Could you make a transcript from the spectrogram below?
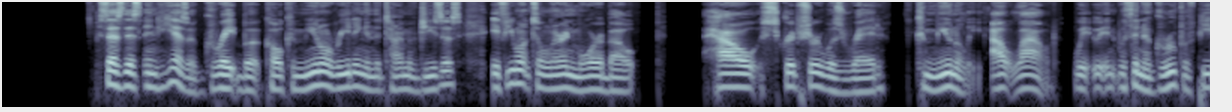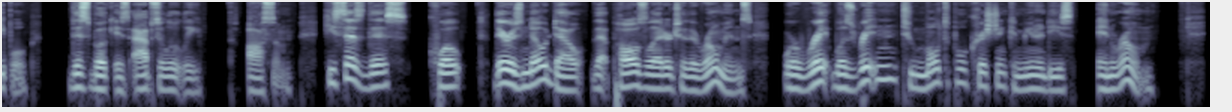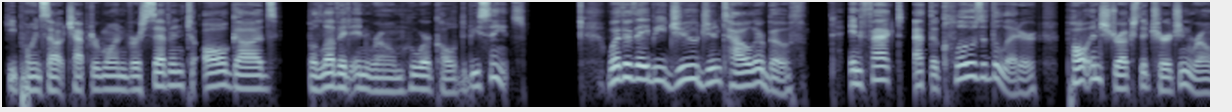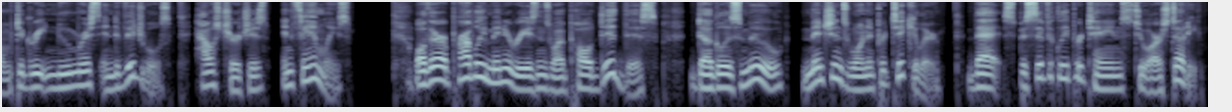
says this, and he has a great book called Communal Reading in the Time of Jesus. If you want to learn more about how scripture was read communally, out loud, within a group of people, this book is absolutely awesome. He says this Quote, there is no doubt that Paul's letter to the Romans writ- was written to multiple Christian communities in Rome. He points out chapter 1 verse 7 to all God's beloved in Rome who are called to be saints. Whether they be Jew, Gentile, or both. In fact, at the close of the letter, Paul instructs the church in Rome to greet numerous individuals, house churches, and families. While there are probably many reasons why Paul did this, Douglas Moo mentions one in particular that specifically pertains to our study.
